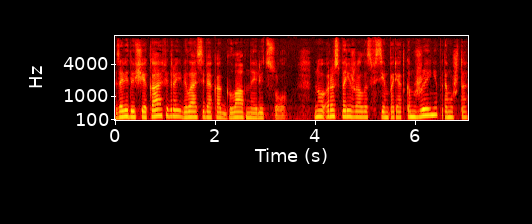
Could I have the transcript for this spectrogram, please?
Заведующая кафедрой вела себя как главное лицо, но распоряжалась всем порядком Женя, потому что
